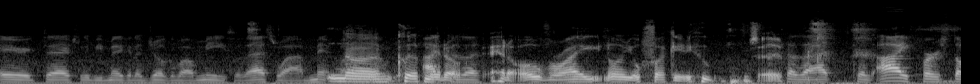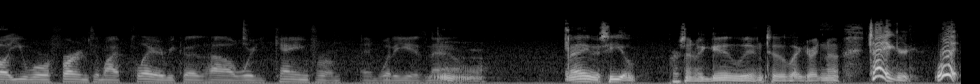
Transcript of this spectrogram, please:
Eric to actually be making a joke about me, so that's why I meant. No, Cliff I- made cause a I- had an override on your fucking hoop. So Because I, because I first thought you were referring to my player because how where he came from and what he is now. Mm. I didn't even see your person begin with until like right now. Tiger, what?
